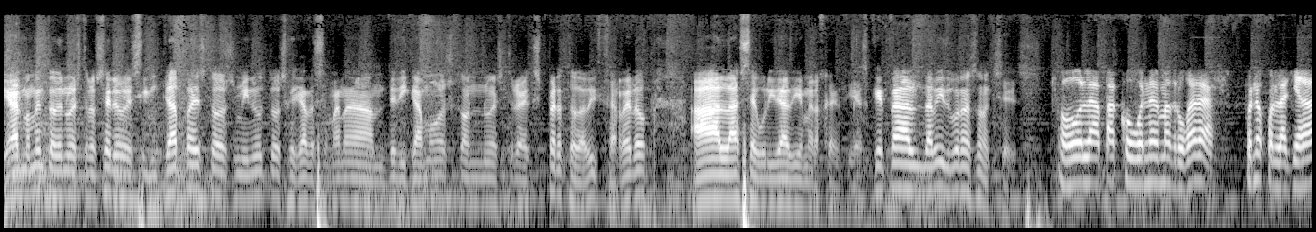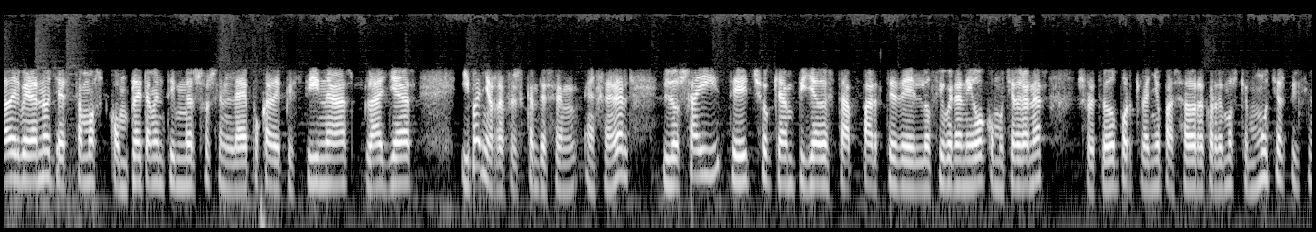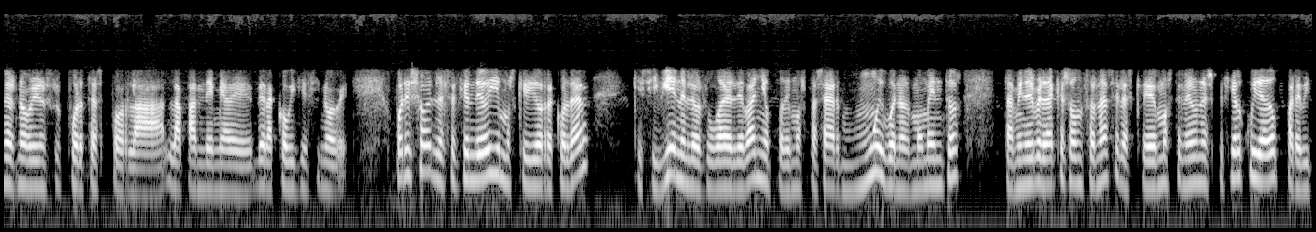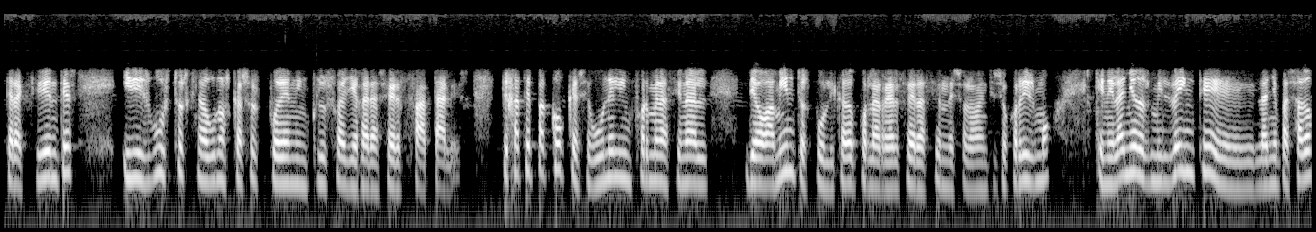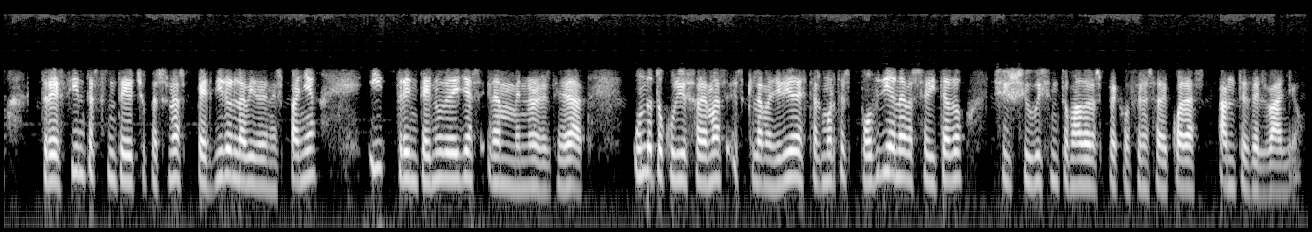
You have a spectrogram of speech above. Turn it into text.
Llega el momento de nuestros héroes sin capa, estos minutos que cada semana dedicamos con nuestro experto David Ferrero a la seguridad y emergencias. ¿Qué tal, David? Buenas noches. Hola, Paco. Buenas madrugadas. Bueno, con la llegada del verano ya estamos completamente inmersos en la época de piscinas, playas y baños refrescantes en, general. Los hay, de hecho, que han pillado esta parte del ocio veraniego con muchas ganas, sobre todo porque el año pasado recordemos que muchas piscinas no abrieron sus puertas por la, pandemia de, de la COVID-19. Por eso, en la sección de hoy hemos querido recordar que si bien en los lugares de baño podemos pasar muy buenos momentos, también es verdad que son zonas en las que debemos tener un especial cuidado para evitar accidentes y disgustos que en algunos casos pueden incluso llegar a ser fatales. Fíjate, Paco, que según el Informe Nacional de Ahogamientos publicado por la Real Federación de Salvamento y Socorrismo, en el año 2020, el año pasado, 338 personas perdieron la vida en España y 39 de ellas eran menores de edad. Un dato curioso, además, es que la mayoría de estas muertes podrían haberse evitado si se hubiesen tomado las precauciones adecuadas antes del baño.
